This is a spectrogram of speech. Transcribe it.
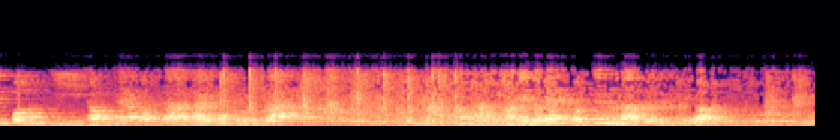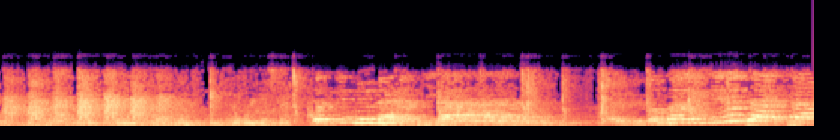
110번 이경혜라고 합니다. 잘 부탁드립니다. 어, 강혜동의 멋진 누나 보여드릴게요. 멋진 누나랍니다. 얼굴도 많이 탓한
